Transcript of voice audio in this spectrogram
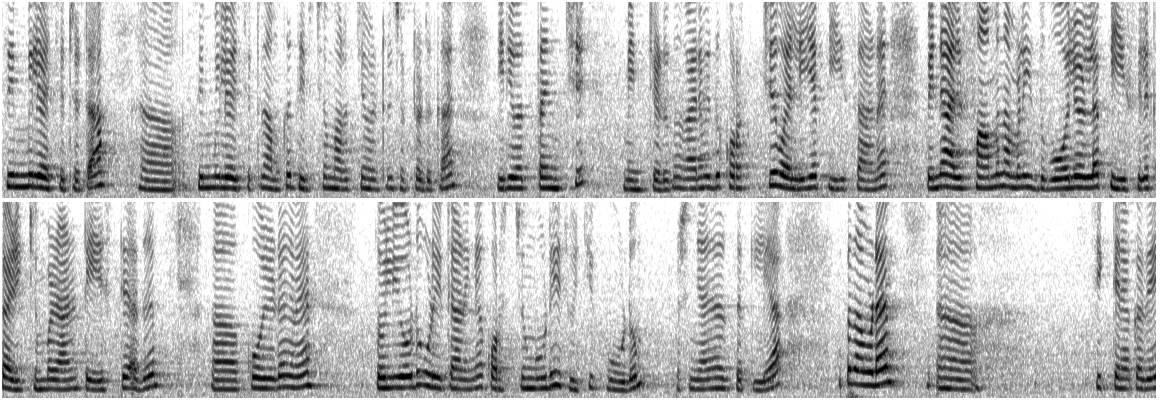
സിമ്മിൽ വെച്ചിട്ടിട്ട സിമ്മിൽ വെച്ചിട്ട് നമുക്ക് തിരിച്ചും മറിച്ചും ഇട്ട് ചുട്ടെടുക്കാൻ ഇരുപത്തഞ്ച് മിനിറ്റ് എടുക്കും. കാരണം ഇത് കുറച്ച് വലിയ പീസാണ്. പിന്നെ അൽഫാം നമ്മൾ ഇതുപോലെയുള്ള പീസിൽ കഴിക്കുമ്പോഴാണ് ടേസ്റ്റ് അത് കോഴിയുടെ ഇങ്ങനെ തൊലിയോട് കൂടിയിട്ടാണെങ്കിൽ കുറച്ചും കൂടി രുചി കൂടും. പക്ഷെ ഞാനത് തട്ടില്ല ഇപ്പോൾ നമ്മുടെ ചിക്കനൊക്കെ അത്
